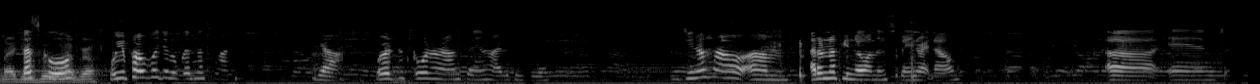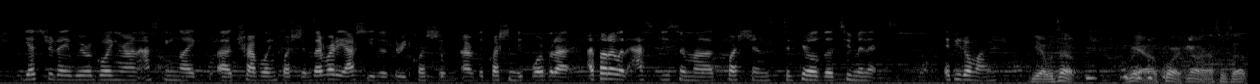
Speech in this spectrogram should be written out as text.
Legend, That's cool. Up? Well, you're probably gonna win this one. Yeah, we're just going around saying hi to people. Do you know how? Um, I don't know if you know, I'm in Spain right now. Uh, and yesterday we were going around asking like uh, traveling questions. I've already asked you the three question or the question before, but I, I thought I would ask you some uh, questions to kill the two minutes, if you don't mind. Yeah, what's up? Yeah, of course. No, that's what's up.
